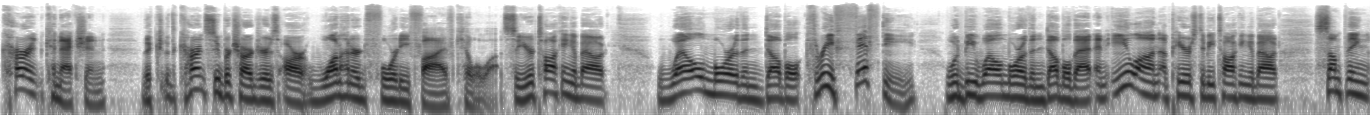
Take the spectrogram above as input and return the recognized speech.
current connection. The, the, current superchargers are 145 kilowatts. So you're talking about well more than double. 350 would be well more than double that. And Elon appears to be talking about something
